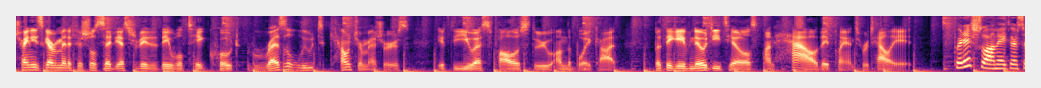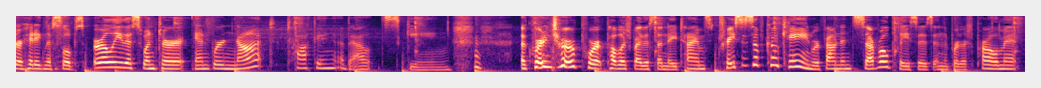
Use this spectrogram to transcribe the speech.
Chinese government officials said yesterday that they will take, quote, resolute countermeasures if the U.S. follows through on the boycott, but they gave no details on how they plan to retaliate. British lawmakers are hitting the slopes early this winter, and we're not talking about skiing. According to a report published by the Sunday Times, traces of cocaine were found in several places in the British Parliament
